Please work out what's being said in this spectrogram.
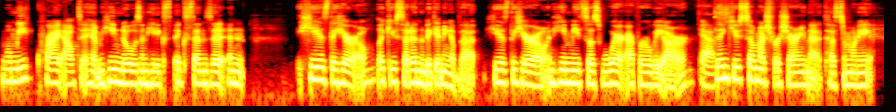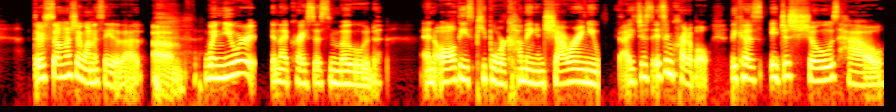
when we cry out to Him, He knows and He ex- extends it. And he is the hero, like you said in the beginning of that. He is the hero and he meets us wherever we are. Yes. Thank you so much for sharing that testimony. There's so much I want to say to that. Um, when you were in that crisis mode and all these people were coming and showering you, I just, it's incredible because it just shows how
